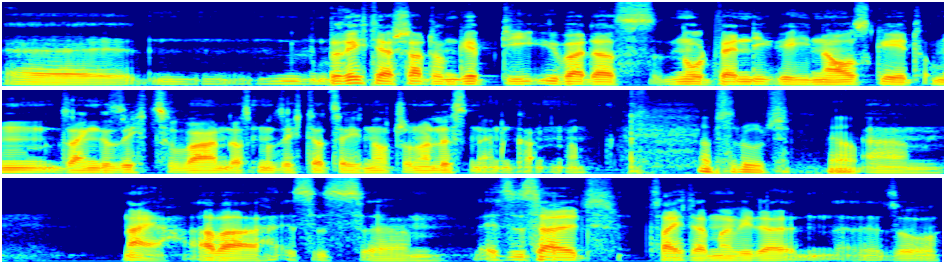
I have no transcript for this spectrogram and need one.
äh, Berichterstattung gibt, die über das Notwendige hinausgeht, um sein Gesicht zu wahren, dass man sich tatsächlich noch Journalist nennen kann. Ne? Absolut, ja. Ähm, naja, aber es ist, ähm, es ist halt, zeigt halt mal wieder äh, so,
